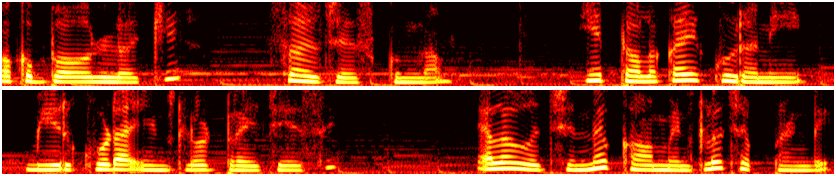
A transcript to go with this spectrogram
ఒక బౌల్లోకి సర్వ్ చేసుకుందాం. ఈ తొలకాయ కూరని మీరు కూడా ఇంట్లో ట్రై చేసి ఎలా వచ్చిందో కామెంట్లో చెప్పండి.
